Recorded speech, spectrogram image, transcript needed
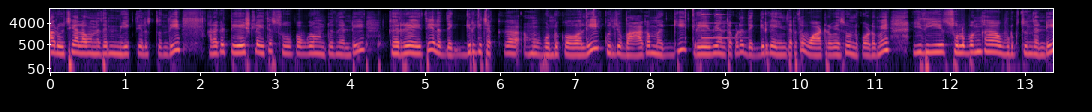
ఆ రుచి ఎలా ఉన్నదని మీకు తెలుస్తుంది. అలాగే టేస్ట్లో అయితే సూపర్గా ఉంటుందండి. కర్రీ అయితే ఇలా దగ్గరికి చక్కగా వండుకోవాలి. కొంచెం బాగా మగ్గి గ్రేవీ అంతా కూడా దగ్గరికి అయిన తర్వాత వాటర్ వేసి వండుకోవడమే. ఇది సులభంగా ఉడుకుతుందండి.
